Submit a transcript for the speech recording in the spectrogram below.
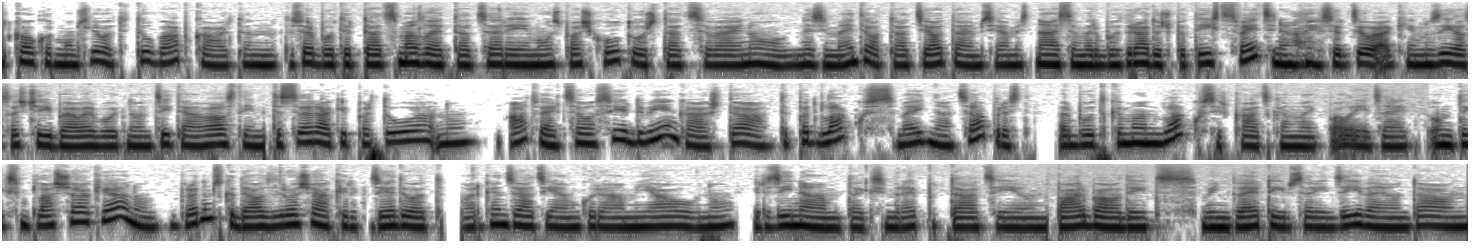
ir kaut kur mums ļoti tuvu apkārt, un tas varbūt ir tāds mazliet tāds arī mūsu pašu kultūras tāds vai, nu, nezinu, mentalitātes jautājums, ja mēs neesam varbūt raduši pat īsti sveicināties ar cilvēkiem uz ielas atšķirībā varbūt no citām valstīm. Tas vairāk ir par to, nu, atvērt savu sirdi vienkārši tā, tepat blakus mēģināt saprast, varbūt, ka man blakus ir kāds, kam vajag palīdzēt. Un, tiksim, plašāk, jā, nu, protams, ka daudz drošāk ir ziedot organizācijām, kurām jau, nu, ir zināma, teiksim, reputācija un pārbaudītas viņu vērtības arī dzīvē un tā, un,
